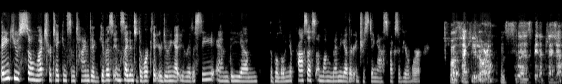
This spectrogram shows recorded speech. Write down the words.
thank you so much for taking some time to give us insight into the work that you're doing at Eurydice and the um, the Bologna process, among many other interesting aspects of your work. Well, thank you, Laura. It's, uh, it's been a pleasure.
